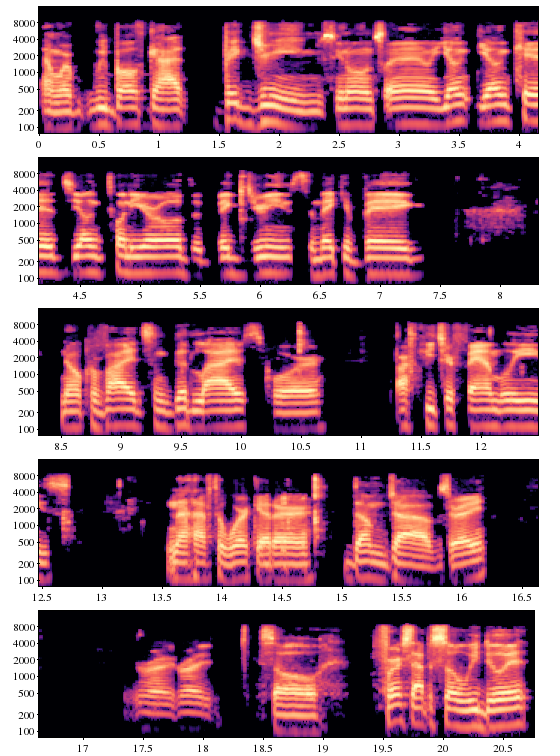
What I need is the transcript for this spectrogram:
and we're we both got big dreams. You know what I'm saying? Young young kids, young 20 year olds with big dreams to make it big. You know, provide some good lives for our future families, not have to work at our dumb jobs, right? Right, right. So first episode we do it,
